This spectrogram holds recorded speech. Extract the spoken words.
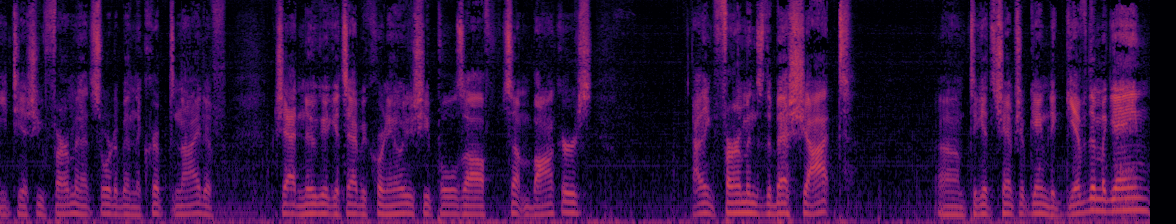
ETSU Furman, that's sort of been the kryptonite. If Chattanooga gets Abby Cornelius, she pulls off something bonkers. I think Furman's the best shot um, to get the championship game to give them a game.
